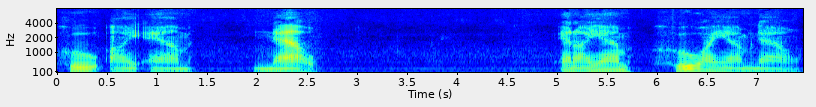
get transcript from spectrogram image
who I am now. And I am who I am now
